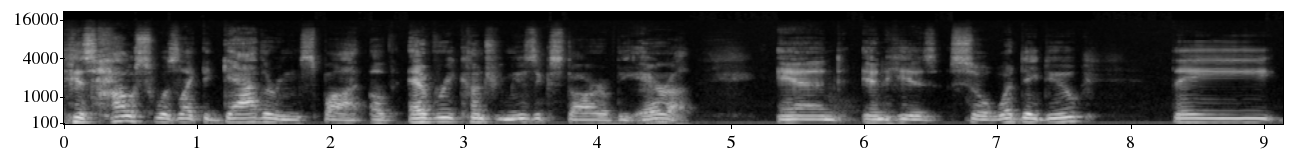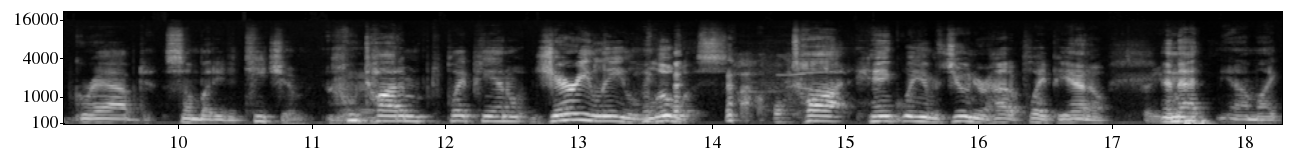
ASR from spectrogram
his house was like the gathering spot of every country music star of the era. And in his, so what they do? They grabbed somebody to teach him. Who taught him to play piano? Jerry Lee Lewis taught Hank Williams Jr. how to play piano. and that you know, I'm like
